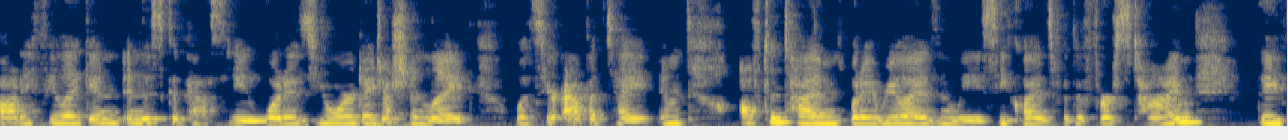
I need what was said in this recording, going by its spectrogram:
body feel like in, in this capacity? What is your digestion like? What's your appetite? And oftentimes, what I realize when we see clients for the first time, they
